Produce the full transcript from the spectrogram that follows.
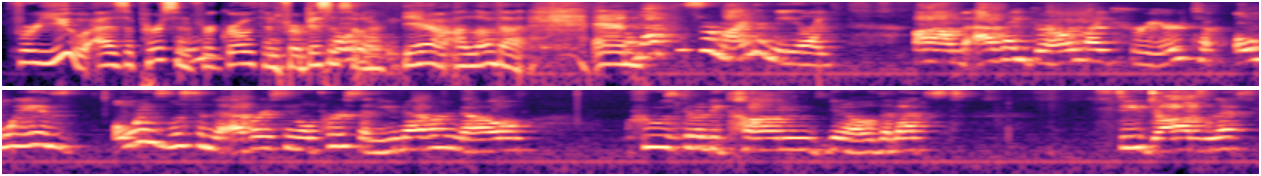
for you as a person, for mm-hmm. growth and for a business owner. Yeah, I love that. And And that just reminded me, like, um, as I grow in my career, to always, always listen to every single person. You never know who's going to become, you know, the next Steve Jobs, the next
